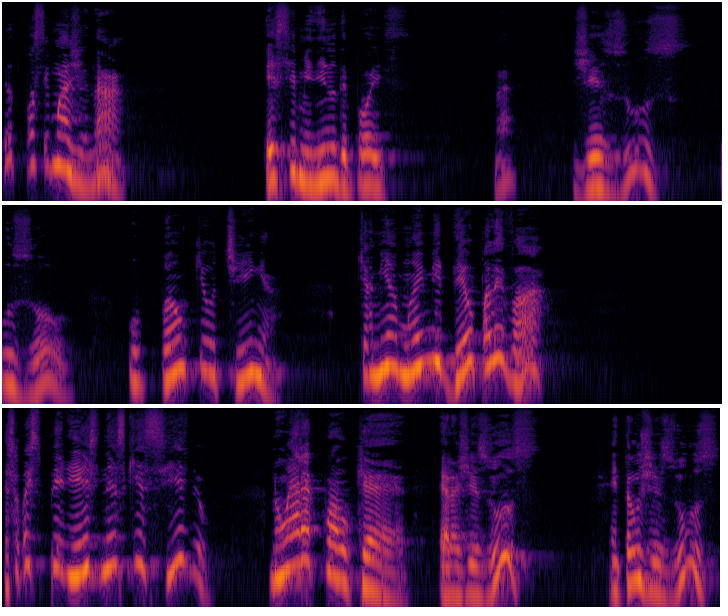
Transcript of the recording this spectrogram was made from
Eu posso imaginar esse menino depois, né? Jesus usou o pão que eu tinha, que a minha mãe me deu para levar. Essa é uma experiência inesquecível. Não era qualquer, era Jesus. Então Jesus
